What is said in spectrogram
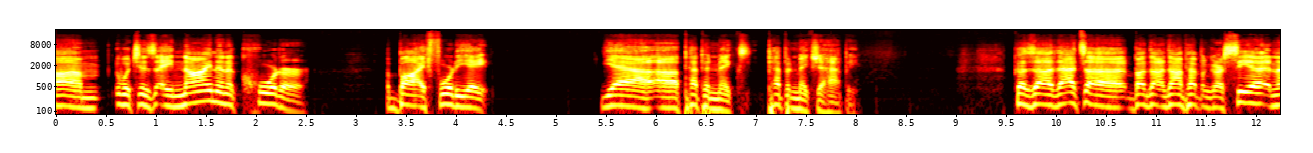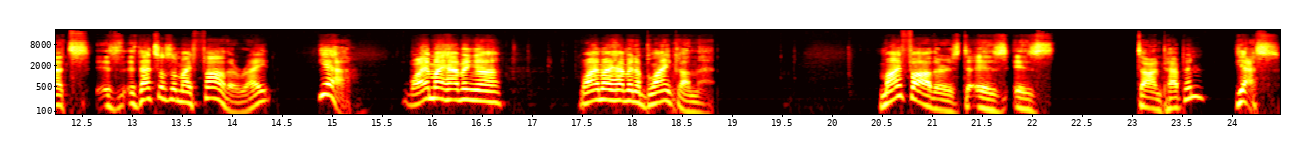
um, which is a nine and a quarter by 48. Yeah, uh, Pepin makes Pepin makes you happy because uh, that's uh, Don Pepin Garcia, and that's is, is, that's also my father, right? Yeah. Why am I having a Why am I having a blank on that? My father is is is Don Pepin. Yes.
